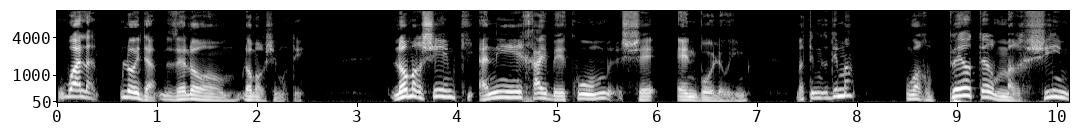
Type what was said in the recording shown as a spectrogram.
וואלה, לא יודע, זה לא, לא מרשים אותי. לא מרשים כי אני חי ביקום שאין בו אלוהים, ואתם יודעים מה? הוא הרבה יותר מרשים,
